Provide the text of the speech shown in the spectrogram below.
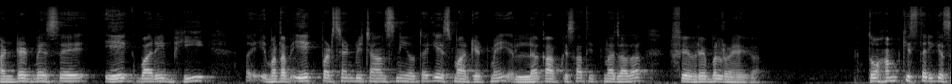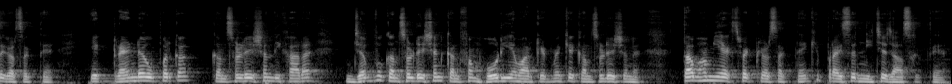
हंड्रेड में से एक बारी भी मतलब एक परसेंट भी चांस नहीं होता कि इस मार्केट में लक आपके साथ इतना ज़्यादा फेवरेबल रहेगा। तो हम किस तरीके से कर सकते हैं? एक ट्रेंड है ऊपर का कंसल्टेशन दिखा रहा है। जब वो कंसल्टेशन कंफर्म हो रही है मार्केट में कि कंसल्टेशन है, तब हम ये एक्सपेक्ट कर सकते हैं कि प्राइसेस नीचे जा सकते हैं।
